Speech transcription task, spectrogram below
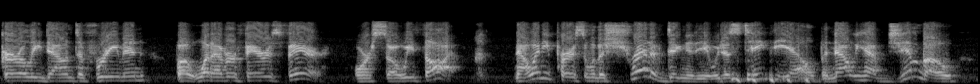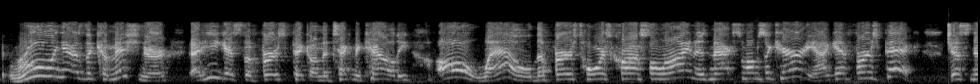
Gurley down to Freeman. But whatever, fair is fair. Or so we thought. Now, any person with a shred of dignity would just take the L, but now we have Jimbo ruling as the commissioner that he gets the first pick on the technicality. Oh, well, the first horse crossed the line is maximum security. I get first pick. Just an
